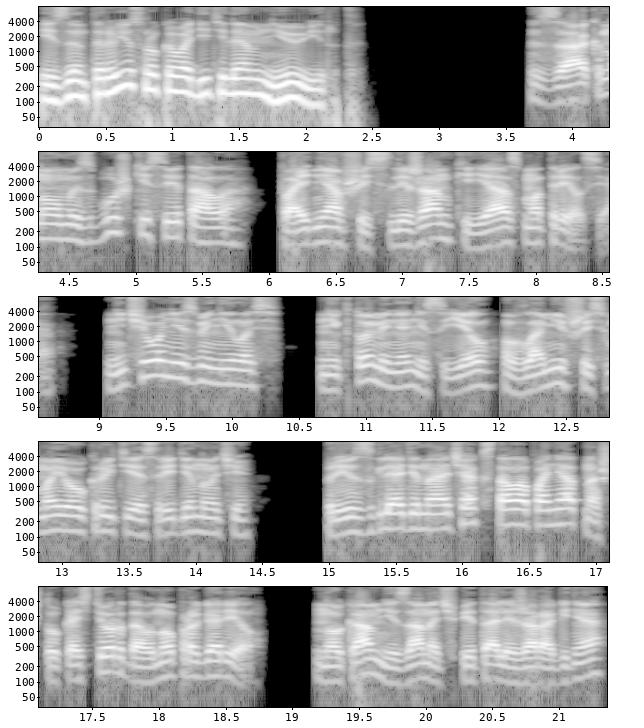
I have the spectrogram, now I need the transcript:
Из интервью с руководителем Weird. За окном избушки светало. Поднявшись с лежанки, я осмотрелся. Ничего не изменилось. Никто меня не съел, вломившись в мое укрытие среди ночи. При взгляде на очаг стало понятно, что костер давно прогорел. Но камни за ночь впитали жар огня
